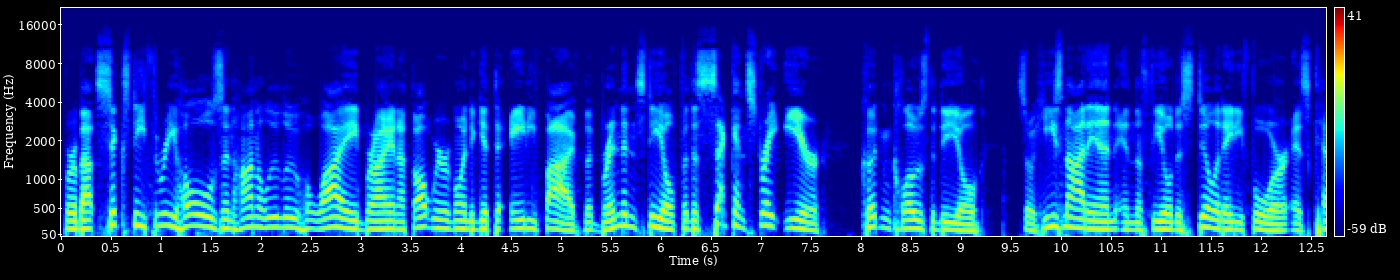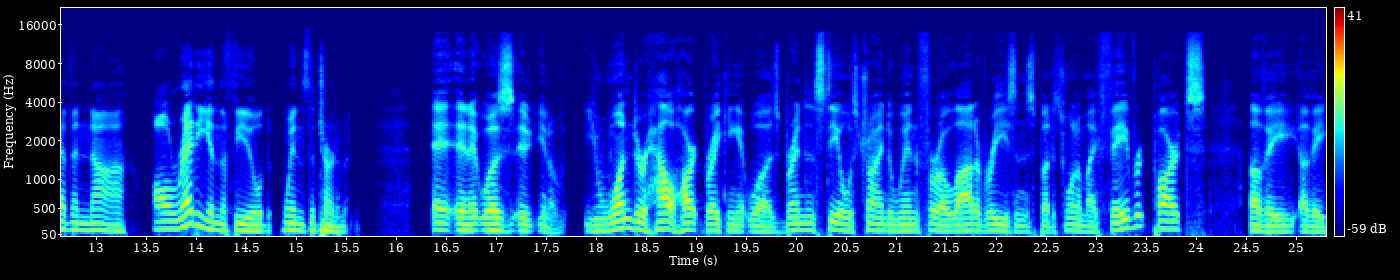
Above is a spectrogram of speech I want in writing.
for about 63 holes in Honolulu, Hawaii. Brian, I thought we were going to get to 85, but Brendan Steele, for the second straight year, couldn't close the deal. So he's not in, and the field is still at 84 as Kevin Na, already in the field, wins the tournament and it was you know you wonder how heartbreaking it was. Brendan Steele was trying to win for a lot of reasons, but it's one of my favorite parts of a of a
